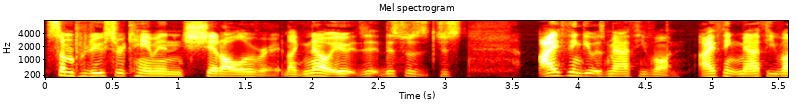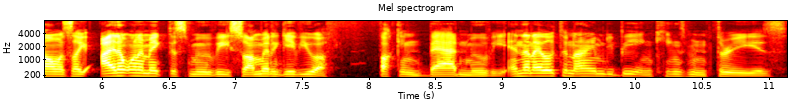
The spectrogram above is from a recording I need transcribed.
some producer came in and shit all over it. Like, no, it, it- this was just. I think it was Matthew Vaughn. I think Matthew Vaughn was like, I don't want to make this movie, so I'm gonna give you a fucking bad movie. And then I looked on IMDb, and Kingsman Three is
